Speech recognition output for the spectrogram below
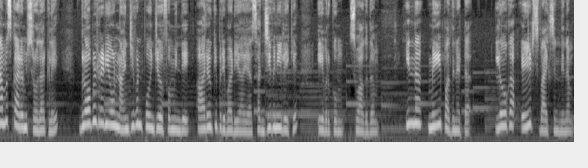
നമസ്കാരം ശ്രോതാക്കളെ. Global radio ninety one point F എമ്മിന്റെ ആരോഗ്യ പരിപാടിയായ സഞ്ജീവനിയിലേക്ക് ഏവർക്കും സ്വാഗതം. ഇന്ന് മെയ് പതിനെട്ട് ലോക എയ്ഡ്സ് വാക്സിൻ ദിനം.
